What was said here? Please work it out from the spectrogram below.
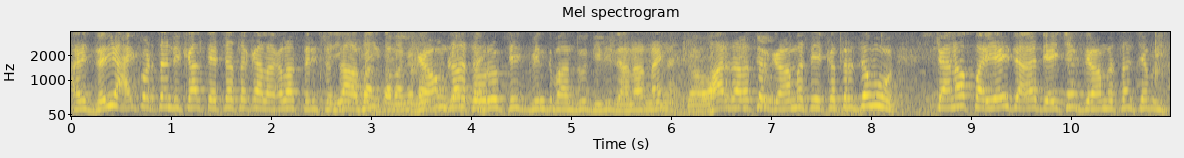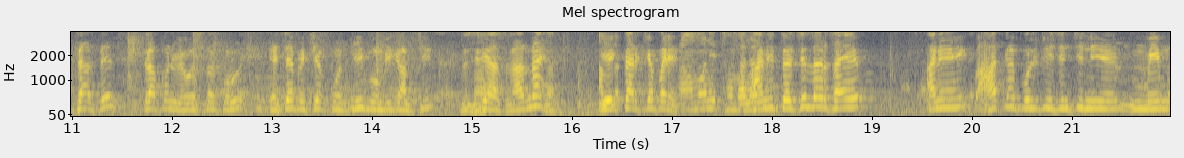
आणि जरी हायकोर्टचा निकाल त्याच्यासारखा लागला तरी सुद्धा आम्ही ग्राउंडला संरक्षक भिंत बांधू दिली जाणार नाही. फार झाला तर ग्रामस्थ एकत्र जमून त्यांना पर्यायी जागा द्यायची ग्रामस्थांच्या इच्छा असेल तर आपण व्यवस्था करू. याच्यापेक्षा कोणतीही भूमिका आमची दुसरी असणार नाही. एक तारखेपर्यंत. आणि तहसीलदार साहेब आणि हातकण पोलीस स्टेशनची नि- मेम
